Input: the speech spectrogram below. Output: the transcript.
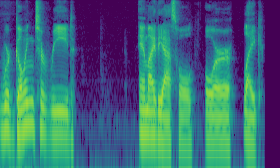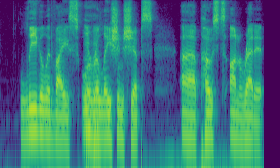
we're going to read am i the asshole? Or like legal advice or relationships uh posts on reddit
